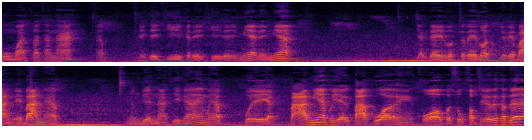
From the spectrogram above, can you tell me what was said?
มุ่งมาตรปรารถนาครับอยากได้ที่ก็ได้ที่ได้เมียได้เมียอยากได้รถก็ได้รถอยากได้บ้านก็ได้บ้านนะครับเงินเดือนหนาทีกันไหมครับผู้ใดอยากป๋าเมียผู้ใดอยากป๋าผัวก็ให้ขอประสบความสำเร็จนะครับเด้อ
